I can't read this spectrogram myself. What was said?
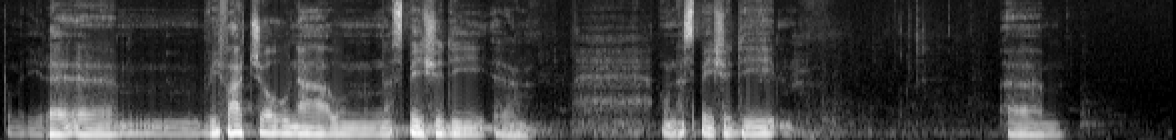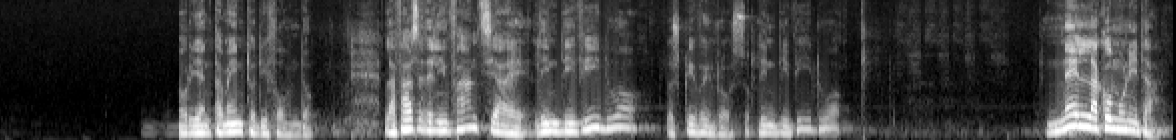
Come dire, ehm, vi faccio una, una specie di... Eh, una specie di um, orientamento di fondo. La fase dell'infanzia è l'individuo, lo scrivo in rosso, l'individuo nella comunità.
